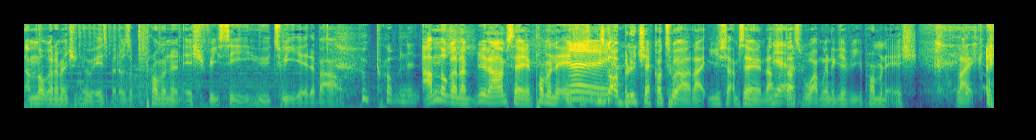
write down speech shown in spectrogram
I'm not gonna mention who it is, but it was a prominent-ish VC who tweeted about. prominent. I'm not gonna, you know, I'm saying prominent-ish. No, no, He's no, got yeah. a blue check on Twitter. Like you, see what I'm saying that's Yeah. that's what I'm gonna give you, prominent-ish. Like.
